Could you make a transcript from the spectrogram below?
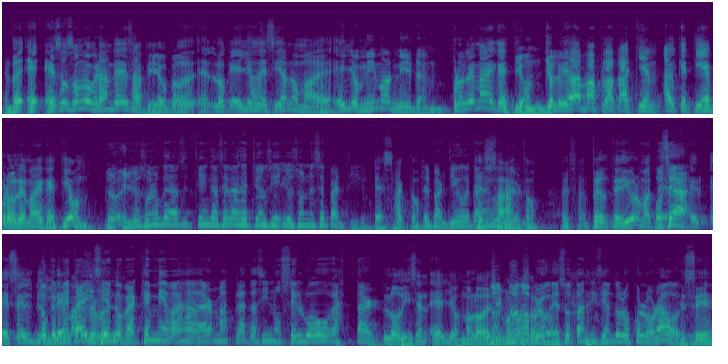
entonces, e, esos son los grandes desafíos, pero eh, lo que ellos decían nomás, ellos mismos admiten, problema de gestión. Yo le voy a dar más plata a quien, al que tiene problemas de gestión. Pero ellos son los que tienen que hacer la gestión si ellos son ese partido. Exacto. El partido que está exacto, en el gobierno. Exacto. Pero te digo, o sea, es el lo que me está diciendo, ¿para qué me vas a dar más plata si no sé luego gastar? Lo dicen ellos, no lo decimos no, no, No, pero eso están diciendo los colorados. sí.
